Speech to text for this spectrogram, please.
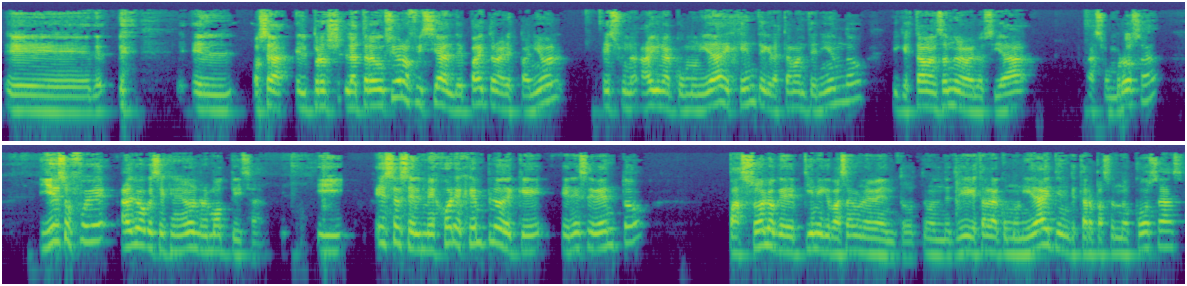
Eh, o sea, la traducción oficial de Python al español, es una, hay una comunidad de gente que la está manteniendo y que está avanzando a una velocidad asombrosa. Y eso fue algo que se generó en Remote Pizza. Y ese es el mejor ejemplo de que en ese evento pasó lo que tiene que pasar en un evento, donde tiene que estar la comunidad y tienen que estar pasando cosas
